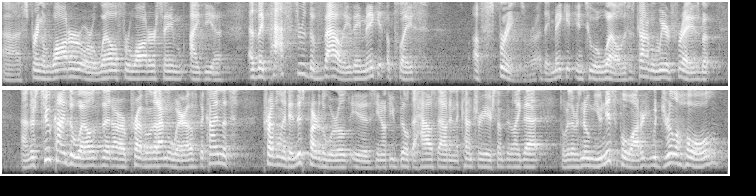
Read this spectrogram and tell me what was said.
uh, a spring of water or a well for water, same idea. As they pass through the valley, they make it a place of springs, or they make it into a well. This is kind of a weird phrase, but uh, there's two kinds of wells that are prevalent that I'm aware of. The kind that's prevalent in this part of the world is, you know, if you built a house out in the country or something like that, where there was no municipal water, you would drill a hole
